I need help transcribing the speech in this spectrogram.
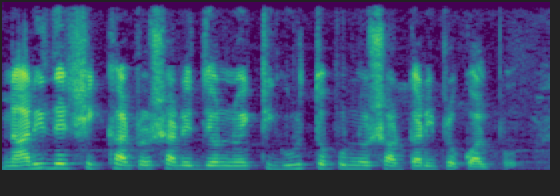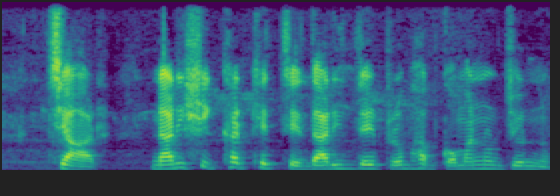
নারীদের শিক্ষার প্রসারের জন্য একটি গুরুত্বপূর্ণ সরকারি প্রকল্প। চার নারী শিক্ষার ক্ষেত্রে দারিদ্রের প্রভাব কমানোর জন্য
